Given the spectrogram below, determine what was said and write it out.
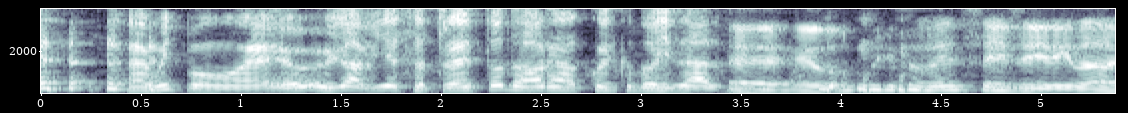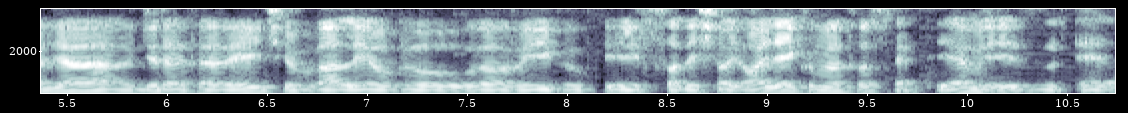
é muito bom. é, Eu, eu já vi essa thread toda hora, é uma coisa que eu dou risada. É, eu recomendo vocês irem lá olhar diretamente. Valeu, meu, meu amigo. Ele só deixou olha aí como eu tô certo. E é mesmo. É,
